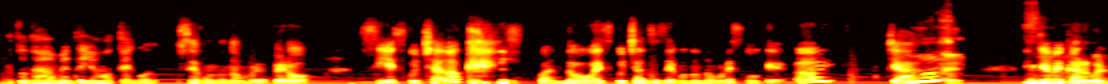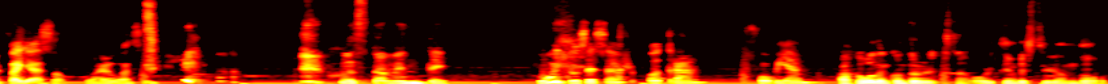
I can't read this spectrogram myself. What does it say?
Afortunadamente yo no tengo segundo nombre, pero sí he escuchado que cuando escuchan su segundo nombre es como que, ay, ya, ya me cargo el payaso o algo así. Justamente. Uy, tú César, otra fobia. Acabo de encontrar esta, ahorita investigando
